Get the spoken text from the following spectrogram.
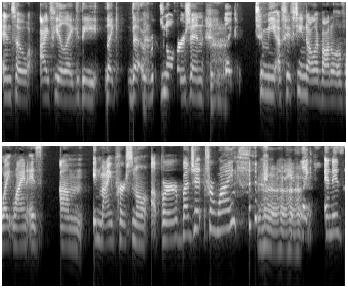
And so I feel like the like the original version like to me a $15 bottle of white wine is um in my personal upper budget for wine. Like and is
